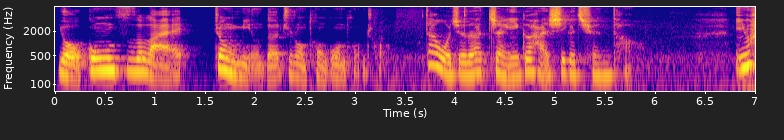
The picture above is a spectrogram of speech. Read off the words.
有工资来证明的这种同工同酬，但我觉得整一个还是一个圈套，因为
